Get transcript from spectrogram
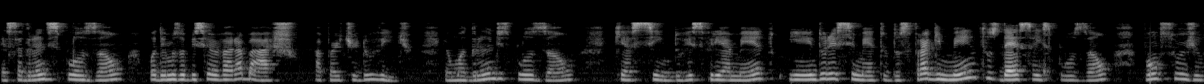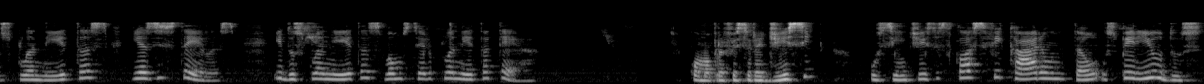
Essa grande explosão podemos observar abaixo, a partir do vídeo. É uma grande explosão que, assim, do resfriamento e endurecimento dos fragmentos dessa explosão, vão surgir os planetas e as estrelas. E dos planetas, vamos ter o planeta Terra. Como a professora disse, os cientistas classificaram então os períodos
